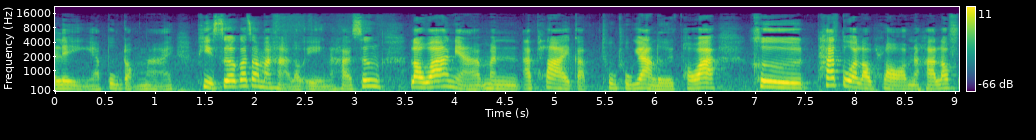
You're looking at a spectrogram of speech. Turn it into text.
อะไรอย่างเงี้ยปลูกดอกไม้ ผีเสื้อก็จะมาหาเราเองนะคะ ซึ่งเราว่าเนี้ยมัน apply กับทุกๆอย่างเลย เพราะว่าคือถ้าตัวเราพร้อมนะคะ เราโฟ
